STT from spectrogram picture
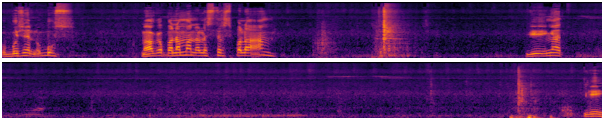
Ubus yan, ubus. Maga pa naman, alas 3 pa lang. Sige, ingat. Sige.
